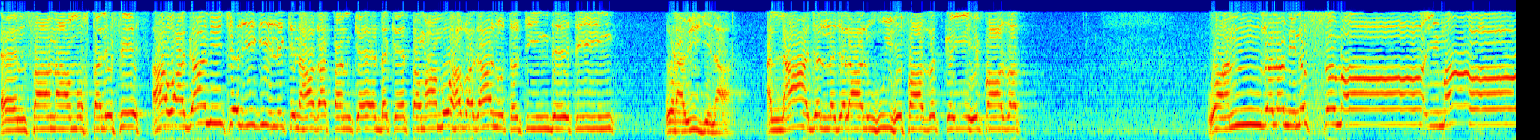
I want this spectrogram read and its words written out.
انسانا مختلف ہوا گانی چلی گی لیکن آگا تن کے ڈکے تمام ہوا گانو تا ٹینگ دے ٹینگ۔ اڑاوی گی نا۔ اللہ جل جلالہ حفاظت کئی، حفاظت۔ وانزل من السماء ماء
